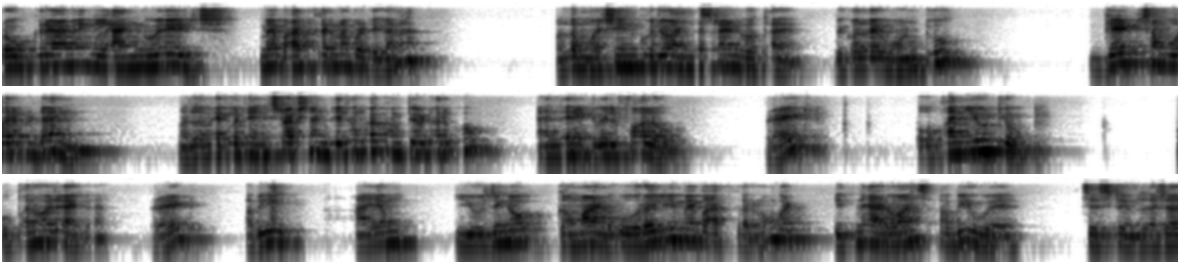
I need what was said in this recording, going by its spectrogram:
प्रोग्रामिंग लैंग्वेज में बात करना पड़ेगा ना? मतलब मशीन को जो अंडरस्टैंड होता है because I want to get some work done मतलब मैं कुछ इंस्ट्रक्शन दे दूँगा कंप्यूटर को and then it will follow right open YouTube open हो जाएगा राइट अभी I am using a command orally मैं बात कर रहा हूँ बट इतने एडवांस अभी हुए सिस्टम जैसा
